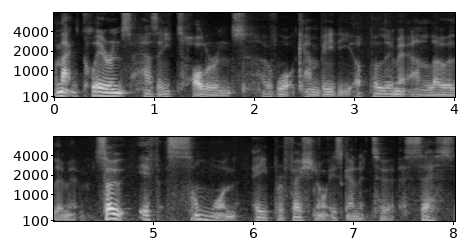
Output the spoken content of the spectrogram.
and that clearance has a tolerance of what can be the upper limit and lower limit. So if someone, a professional, is going to assess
